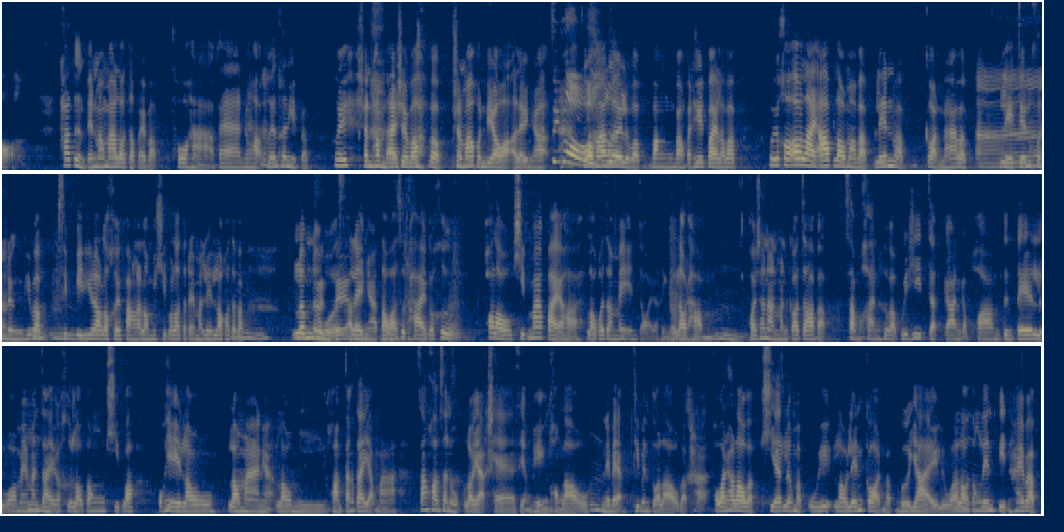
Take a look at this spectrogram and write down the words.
ถ้าตื่นเต้นมากๆ เราจะไปแบบโทรหาแฟนโทรหาเพื่อนสนิทแบบเฮ้ยฉันทำได้ใช่ปะแบบฉันมาคนเดียวอะอะไรเงี้ยจริงเหรอกลัวมากเลยหรือแบบบางบางประเทศไปแล้วแบบเฮ้ยเขาเอาไลน์อัพเรามาแบบเล่นแบบก่อนหน้าแบบอ่าเลเจนด์คนหนึ่งที่แบบอืมสิบปีที่แล้วเราเคยฟังแล้วเราไม่คิดว่าเราจะได้มาเล่นเราก็จะแบบอืมเริ่มตื่น nervous เต้นอะไรอย่างเงี้ยแต่ว่าสุดท้ายก็คือ พอเราคิดมากไปอะค่ะ เราก็จะไม่ enjoy กับสิ่งที่เราทำอืมเพราะฉะนั้นมันก็จะแบบสำคัญคือแบบวิธีจัดการกับความตื่นเต้น หรือว่าไม่มั่นใจก็คือเราต้องคิดว่า โอเคเราเรามาเนี่ยเรามีความตั้งใจอยากมา สร้างความสนุกเราอยากแชร์เสียงเพลงของเราอืมในแบบที่เป็นตัวเราแบบ ค่ะเพราะว่าถ้าเราแบบเครียดเรื่องแบบอุ๊ย เราเล่นก่อนแบบเบอร์ใหญ่ หรือว่าอืมเราต้องเล่นปิดให้แบบ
